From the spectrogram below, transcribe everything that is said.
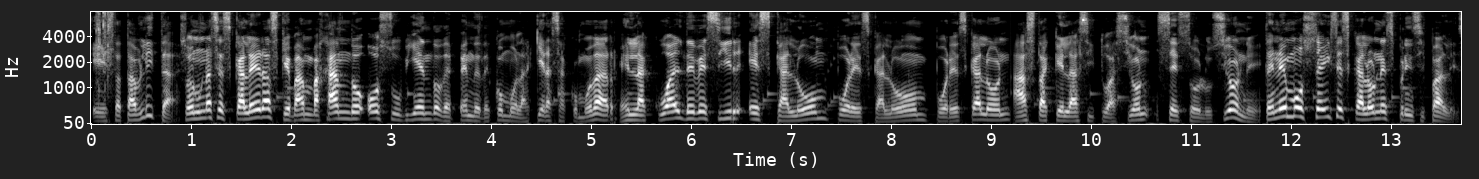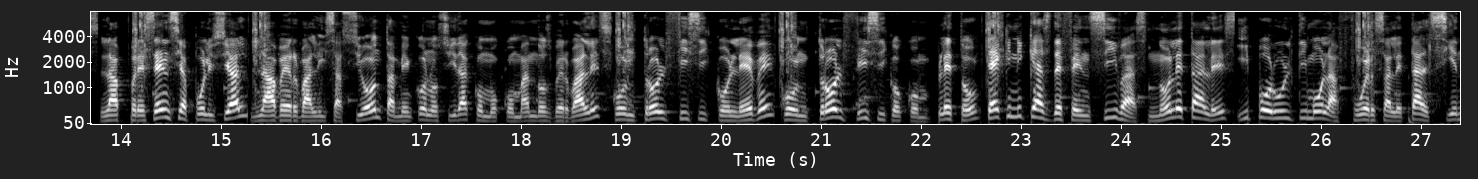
esta tablita. Son unas escaleras que van bajando o subiendo, depende de cómo la quieras acomodar, en la cual debes ir escalón por escalón por escalón hasta que la situación se solucione. Tenemos seis escalones principales. La presencia policial, la verbalización, también conocida como comandos verbales, control físico leve, control físico completo, técnicas defensivas no letales y por último la fuerza letal, siendo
